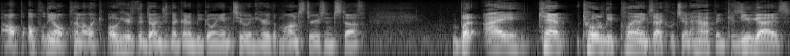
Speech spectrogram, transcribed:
I'll, I'll you know I'll plan out like oh here's the dungeon they're going to be going into, and here are the monsters and stuff. But I can't totally plan exactly what's going to happen because you guys,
